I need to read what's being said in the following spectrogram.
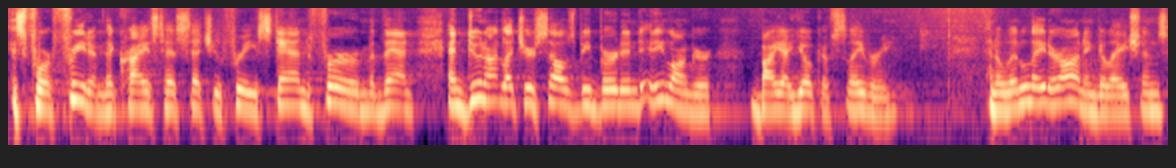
it's for freedom that Christ has set you free. Stand firm then, and do not let yourselves be burdened any longer by a yoke of slavery. And a little later on in Galatians,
